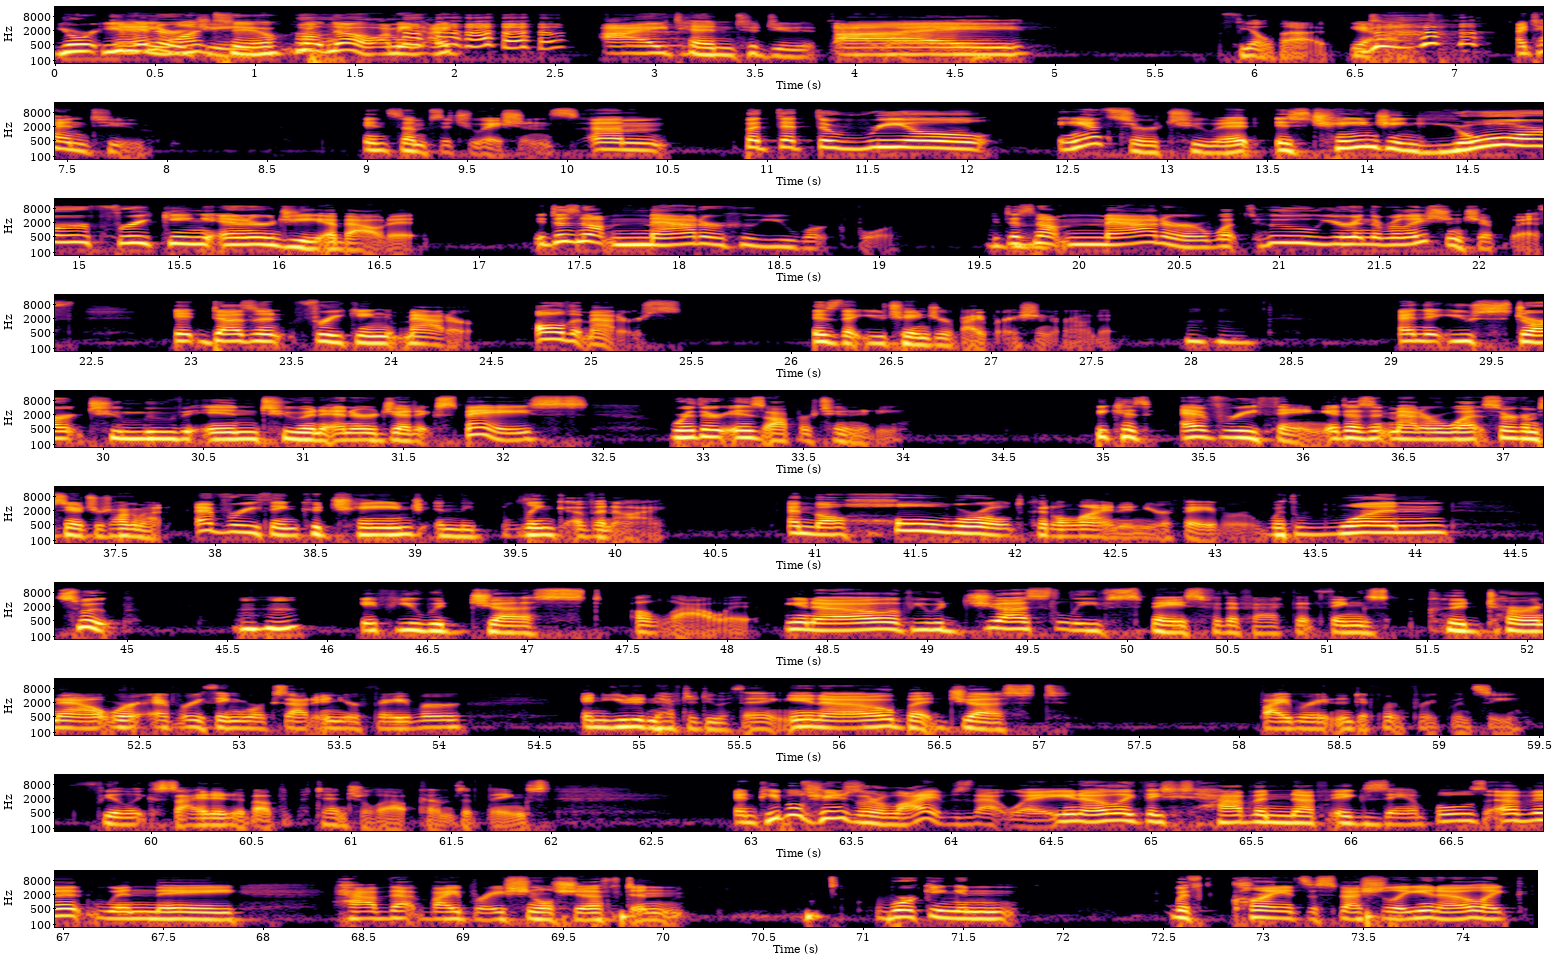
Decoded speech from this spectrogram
Your You may energy. want to. Well, no, I mean, I I tend to do it that way. I feel that. Yeah. I tend to in some situations. Um, but that the real answer to it is changing your freaking energy about it. It does not matter who you work for. It does Mhm. not matter what who you're in the relationship with. It doesn't freaking matter. All that matters is that you change your vibration around it Mhm. And that you start to move into an energetic space where there is opportunity. Because everything, it doesn't matter what circumstance you're talking about, everything could change in the blink of an eye. And the whole world could align in your favor with one swoop Mhm. if you would just allow it. You know, if you would just leave space for the fact that things could turn out where everything works out in your favor and you didn't have to do a thing, you know, but just vibrate in a different frequency, feel excited about the potential outcomes of things. And people change their lives that way, you know, like they have enough examples of it when they have that vibrational shift and working in with clients especially, you know, like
